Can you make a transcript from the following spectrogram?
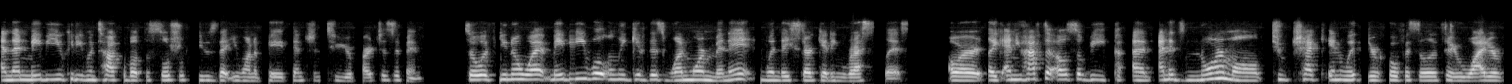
And then maybe you could even talk about the social cues that you want to pay attention to your participants. So if you know what, maybe we'll only give this one more minute when they start getting restless. Or like, and you have to also be, and, and it's normal to check in with your co-facilitator while you're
